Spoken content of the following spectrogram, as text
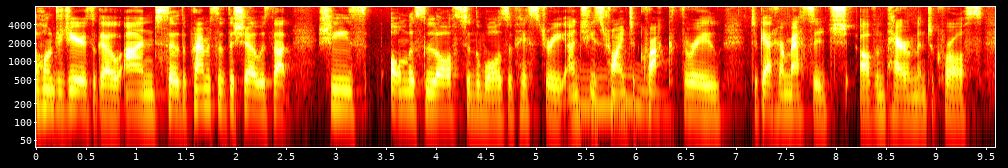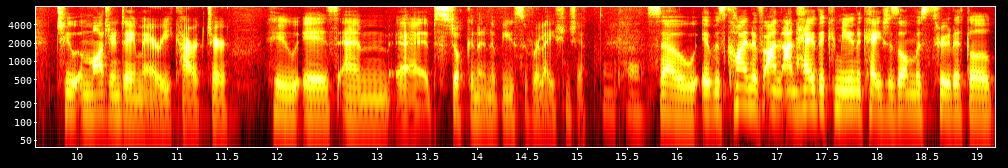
a hundred years ago. And so the premise of the show is that she's almost lost in the walls of history and she's trying to crack through to get her message of empowerment across to a modern day Mary character who is um, uh, stuck in an abusive relationship. Okay. So it was kind of, and, and how they communicate is almost through little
